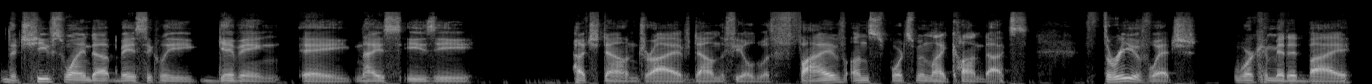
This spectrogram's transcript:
the Chiefs wind up basically giving a nice, easy touchdown drive down the field with five unsportsmanlike conducts, three of which were committed by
